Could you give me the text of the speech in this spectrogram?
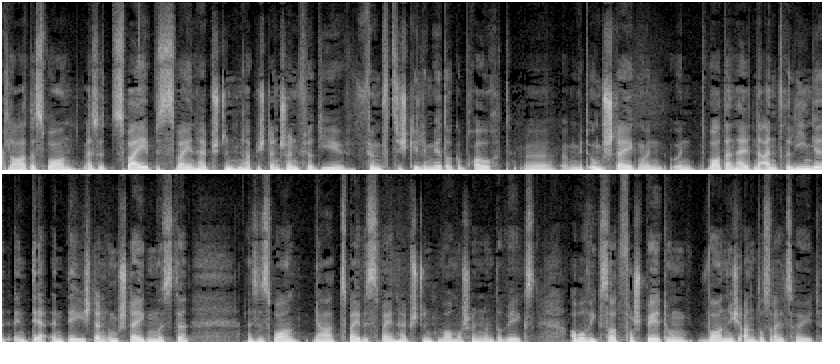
Klar, das waren also zwei bis zweieinhalb Stunden habe ich dann schon für die 50 Kilometer gebraucht äh, mit Umsteigen und, und war dann halt eine andere Linie, in der, in der ich dann umsteigen musste. Also es war ja zwei bis zweieinhalb Stunden waren wir schon unterwegs. Aber wie gesagt, Verspätung war nicht anders als heute.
